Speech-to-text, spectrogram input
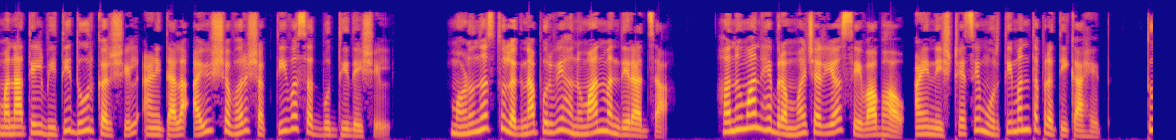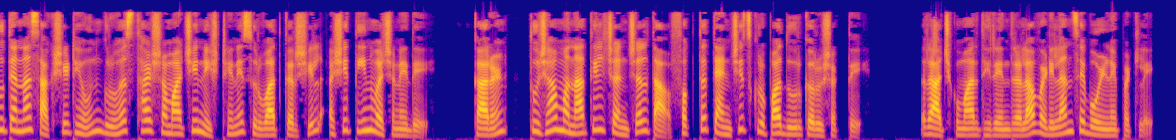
मनातील भीती दूर करशील आणि त्याला आयुष्यभर शक्ती व सद्बुद्धी देशील. म्हणूनच तू लग्नापूर्वी हनुमान मंदिरात जा. हनुमान हे ब्रह्मचर्य सेवाभाव आणि निष्ठेचे मूर्तिमंत प्रतीक आहेत. तू त्यांना साक्षी ठेवून गृहस्थाश्रमाची निष्ठेने सुरुवात करशील अशी तीन वचने दे. कारण तुझ्या मनातील चंचलता फक्त त्यांचीच कृपा दूर करू शकते. राजकुमार धीरेंद्रला वडिलांचे बोलणे पटले.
